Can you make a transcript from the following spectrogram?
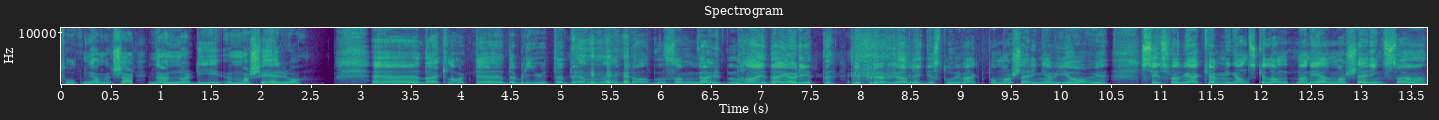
Toten Janitsjar når de marsjerer òg? Eh, Det er klart, det, det blir jo ikke den eh, graden som guiden har. Det gjør det ikke. Vi prøver jo å legge stor vekt på marsjeringa, vi òg. Vi syns vel vi har kommet ganske langt når det gjelder marsjering, så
